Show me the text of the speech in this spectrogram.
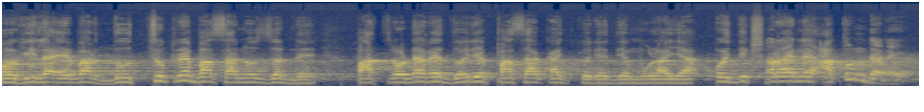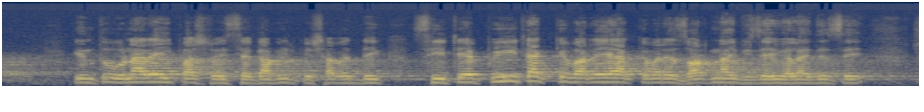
মহিলা এবার দুধ চুকরে বাঁচানোর জন্য পাত্রডারে দৈরে পাশা কাজ করে দিয়ে মোড়াইয়া ওই দিক সরাই নেয় আতুন ডারে কিন্তু ওনার এই পাশ রয়েছে গাভীর পেশাবের দিক। সিটে পিঠ একেবারে একেবারে ঝর্নায় ভিজেই বেলাই দিয়েছে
